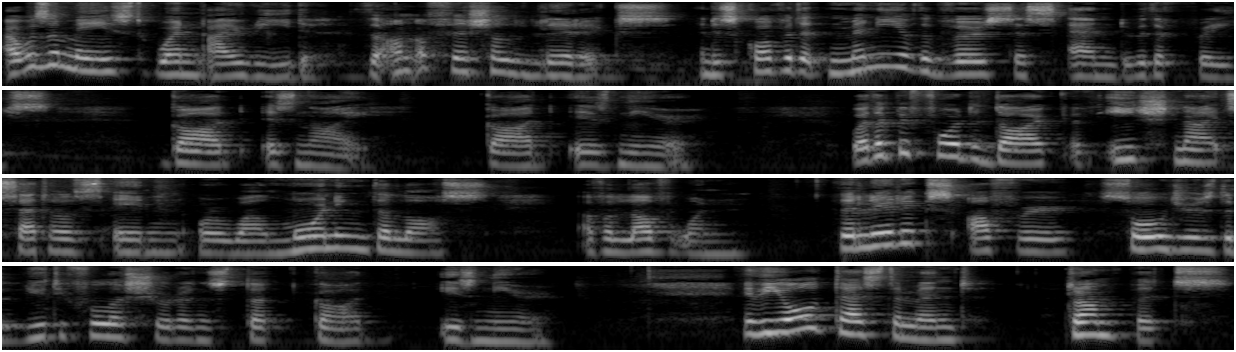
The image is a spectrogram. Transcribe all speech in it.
I was amazed when I read the unofficial lyrics and discovered that many of the verses end with the phrase, God is nigh, God is near. Whether before the dark of each night settles in or while mourning the loss of a loved one, the lyrics offer soldiers the beautiful assurance that God is near. In the Old Testament, trumpets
